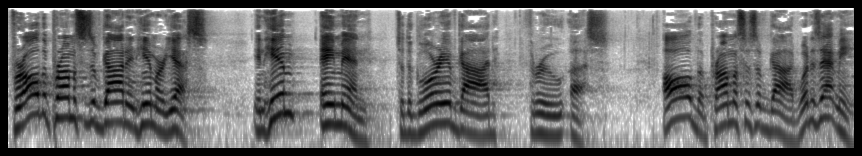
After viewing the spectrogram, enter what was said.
For all the promises of God in Him are yes. In him, amen, to the glory of God through us. All the promises of God. What does that mean?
